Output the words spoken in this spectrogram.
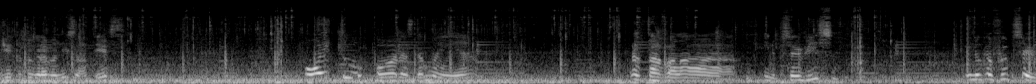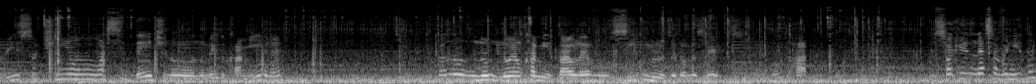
Dia que eu tô gravando isso, é uma terça. 8 horas da manhã. Eu tava lá indo pro serviço. E no que eu fui pro serviço tinha um acidente no, no meio do caminho, né? Não, não, não é um caminho, tá? Eu levo 5 minutos até o meu serviço. Muito rápido. Só que nessa avenida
